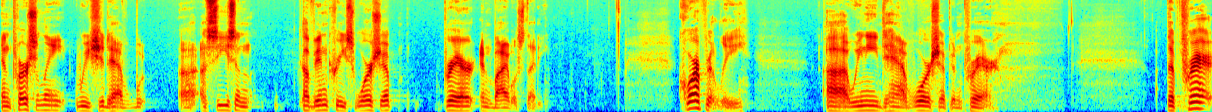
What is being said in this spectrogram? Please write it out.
and personally, we should have uh, a season of increased worship, prayer, and Bible study. Corporately, uh, we need to have worship and prayer. The prayer,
